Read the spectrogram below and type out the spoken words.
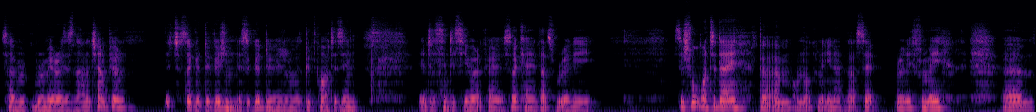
so Ramirez is now the champion. It's just a good division. It's a good division with good fighters in interesting to see where it goes. Okay, that's really it's a short one today, but um, I'm not gonna, you know, that's it really for me. Um,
